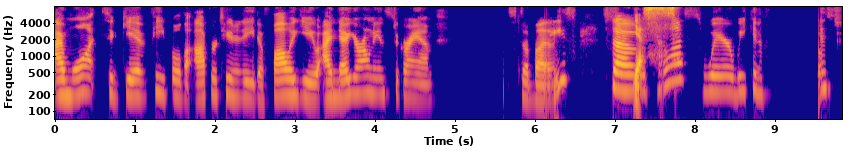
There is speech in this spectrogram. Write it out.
I want to give people the opportunity to follow you. I know you're on Instagram, Insta Buddies. So Yes. tell us where we can Insta-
